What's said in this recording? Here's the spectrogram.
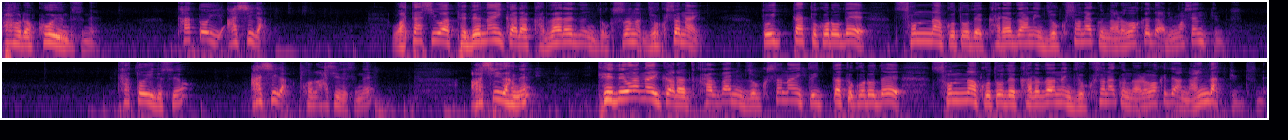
パウロはこう言うんですね。たとえ足が私は手でないから体に属さないといったところでそんなことで体に属さなくなるわけではありませんって言うんです。例えですよ足がこの足ですね足がね手ではないから体に属さないといったところでそんなことで体に属さなくなるわけではないんだって言うんですね。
